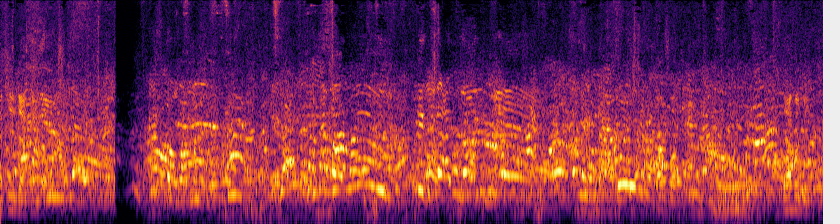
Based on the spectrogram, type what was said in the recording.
赶紧的，快点！走吧，我们走。走吧，走吧，你干什么去？走吧，拿回去。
